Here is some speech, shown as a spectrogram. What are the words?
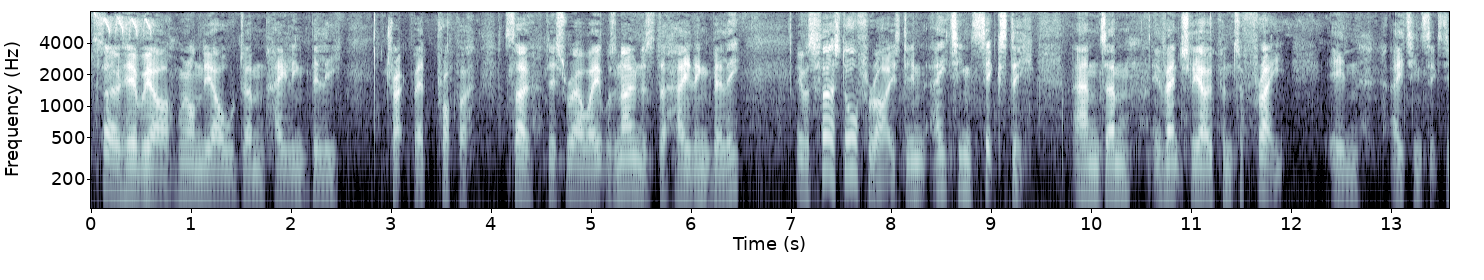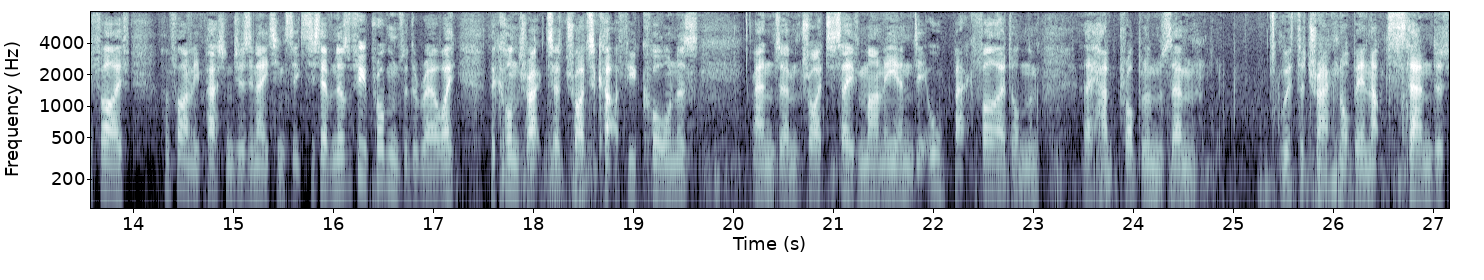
So here we are, we're on the old um, Hayling Billy trackbed proper. So this railway, it was known as the Hayling Billy. It was first authorised in 1860 and um, eventually opened to freight in 1865 and finally passengers in 1867. There was a few problems with the railway. The contractor tried to cut a few corners and um, tried to save money and it all backfired on them. They had problems um, with the track not being up to standard,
